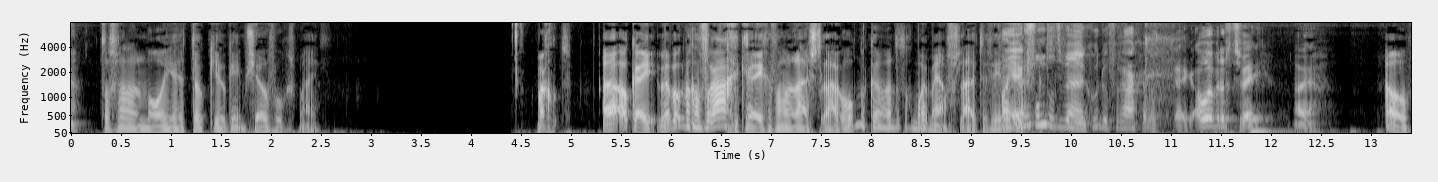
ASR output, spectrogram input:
Het was wel een mooie Tokyo Game Show volgens mij. Maar goed. Eh, Oké, we hebben ook nog een vraag gekregen van een luisteraar om. Dan kunnen we er toch mooi mee afsluiten. Vind je Oh ja, ik vond dat we een goede vraag hebben gekregen. Oh, we hebben er twee. Oh ja. Oh,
